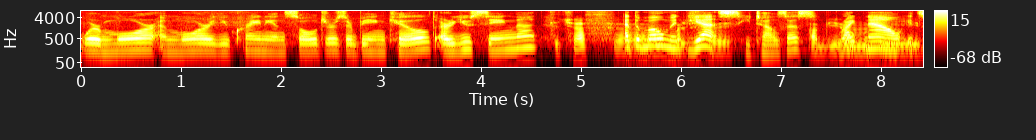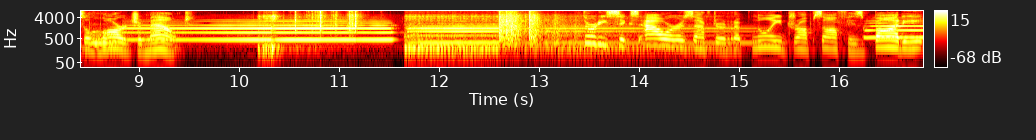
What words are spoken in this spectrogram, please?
where more and more Ukrainian soldiers are being killed. Are you seeing that? At the moment, yes, he tells us. Right now, it's a large amount. 36 hours after Repnoy drops off his body,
